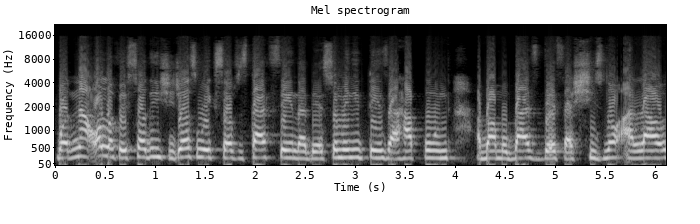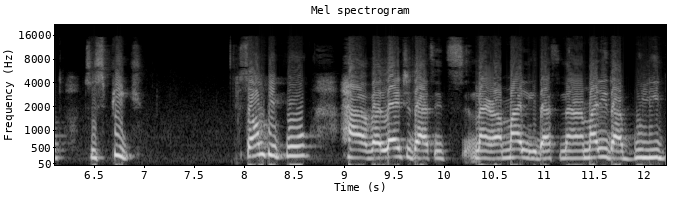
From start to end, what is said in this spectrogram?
but now all of a sudden she just wakes up to start saying that there's so many things that happened about Mohbad's death that she's not allowed to speak. Some people have alleged that it's Naira that's Marley that bullied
